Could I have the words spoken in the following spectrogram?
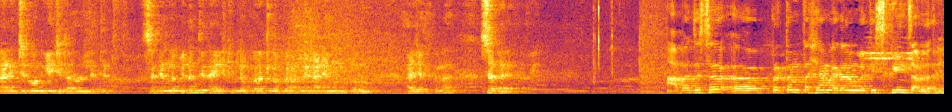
गाड्यांची नोंद घ्यायची ठरवलेली. ते सगळ्यांना विनंती राहील की लवकरात लवकर आपल्या गाड्या नोंद करून आयोजकांना सहकार्य करावे. आबा जसं प्रथमतः ह्या मैदानावरती स्क्रीन चालू झाली.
